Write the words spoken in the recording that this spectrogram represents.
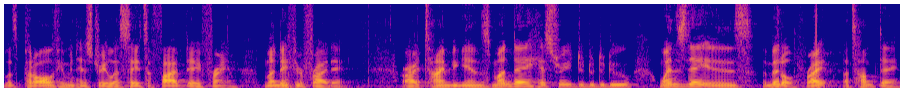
let's put all of human history. Let's say it's a five day frame, Monday through Friday. All right, time begins Monday, history, do do do do. Wednesday is the middle, right? That's hump day.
